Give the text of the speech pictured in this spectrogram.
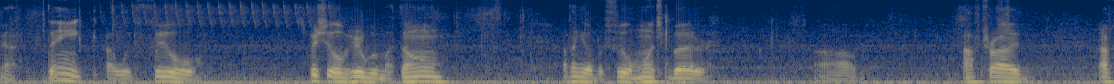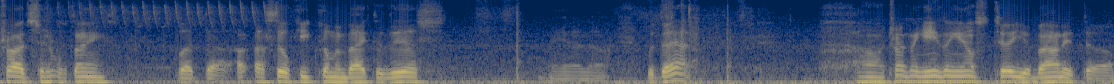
And I think I would feel, especially over here with my thumb, I think it would feel much better. Um, I've tried, I've tried several things, but uh, I, I, still keep coming back to this. And uh, with that, uh, trying to think anything else to tell you about it. Uh,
